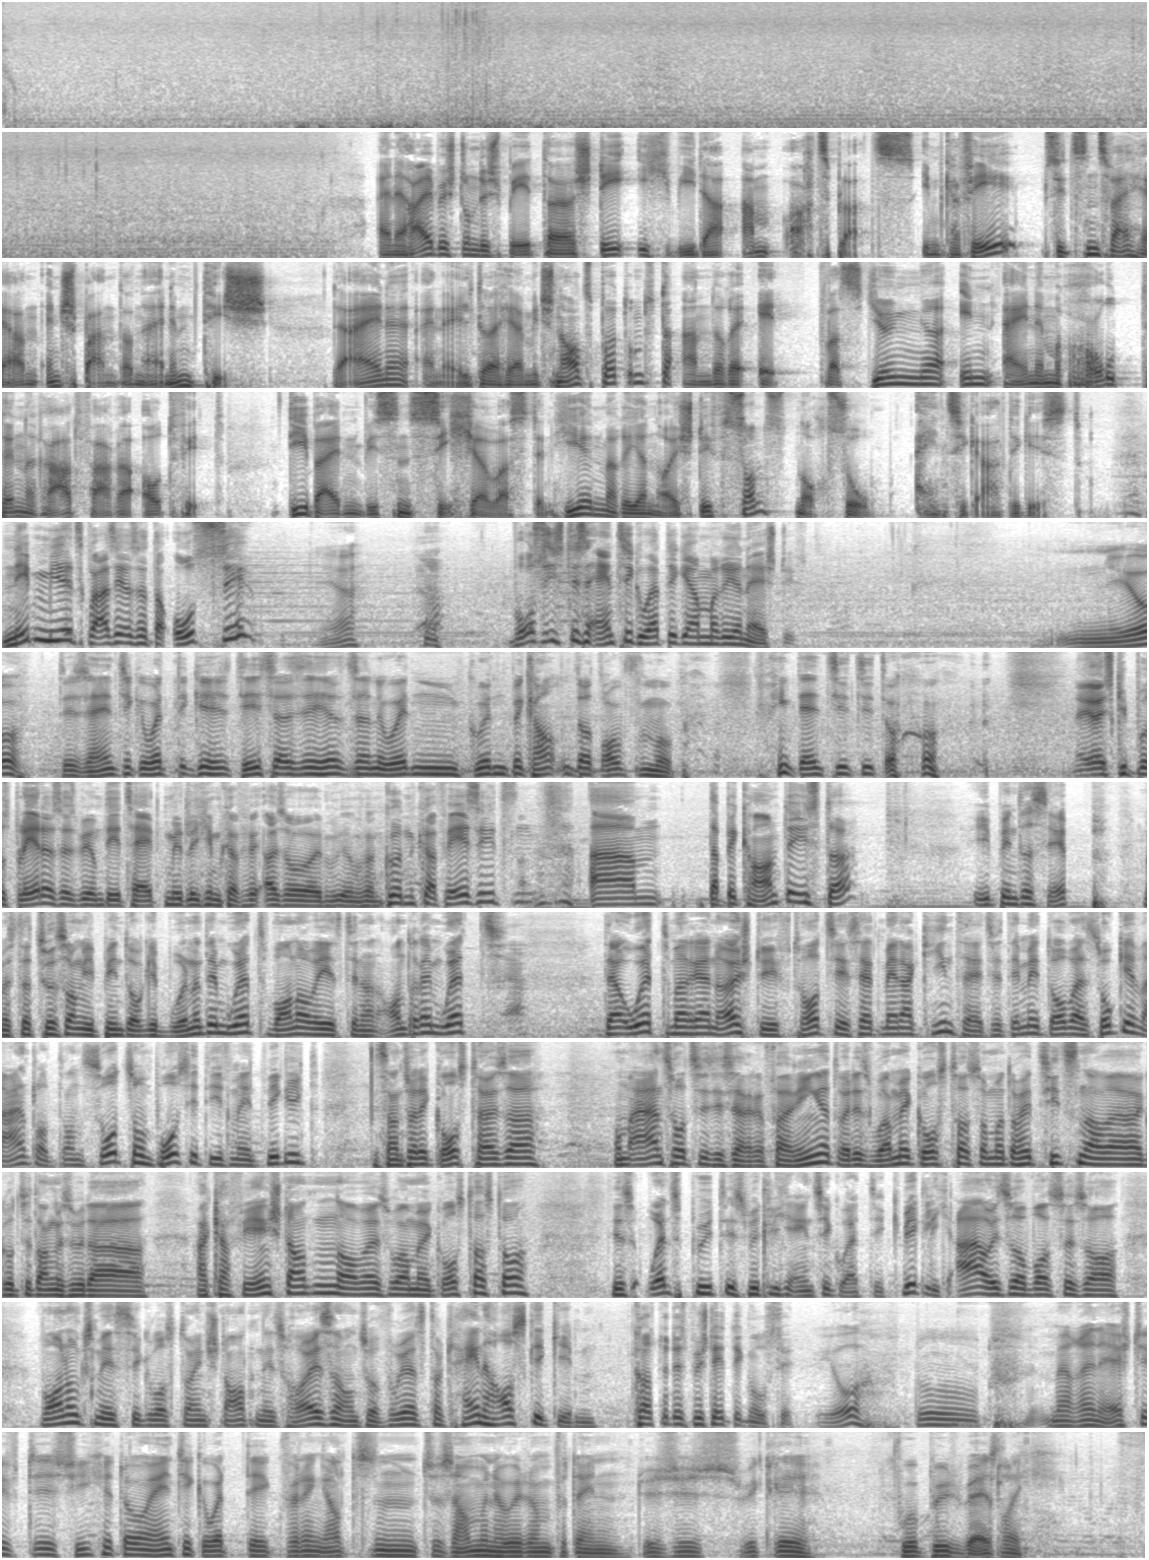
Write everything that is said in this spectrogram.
Eine halbe Stunde später stehe ich wieder am Ortsplatz. Im Café sitzen zwei Herren entspannt an einem Tisch. Der eine, ein älterer Herr mit Schnauzbart und der andere etwas jünger in einem roten Radfahrer-Outfit. Die beiden wissen sicher, was denn hier in Maria Neustift sonst noch so einzigartig ist. Neben mir jetzt quasi also der Ossi. Ja. Was ist das Einzigartige am Maria Neustift? Ja, das Einzigartige ist das, dass ich jetzt einen alten, guten Bekannten da getroffen habe. Wegen dem sitze ich da. Naja, es gibt was Blödes, als wir um die Zeit gemütlich im Café, also auf einem guten Café sitzen. Ähm, der Bekannte ist da. Ich bin der Sepp. Ich muss dazu sagen, ich bin da geboren an dem Ort, war aber jetzt in einem anderen Ort. Der Ort Maria Neustift hat sich seit meiner Kindheit, seitdem ich da war, so gewandelt und so zum Positiven entwickelt. Das sind zwar die Gasthäuser, um eins hat sich das ja verringert, weil das war mal Gasthaus, wo wir da halt sitzen, aber Gott sei Dank ist wieder ein Café entstanden, aber es war mal ein Gasthaus da. Das Ortsbild ist wirklich einzigartig. Wirklich auch, also was also wohnungsmäßig, was da entstanden ist, Häuser und so. Früher hat es da kein Haus gegeben. Kannst du das bestätigen, Ossi? Ja, du, Maria Neustift ist sicher da einzigartig für den ganzen Zusammenhalt und für den. Das ist wirklich vorbildweislich.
